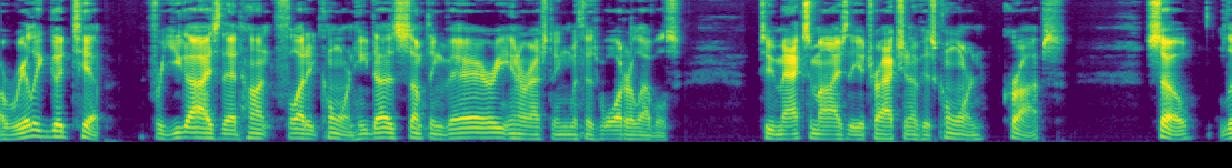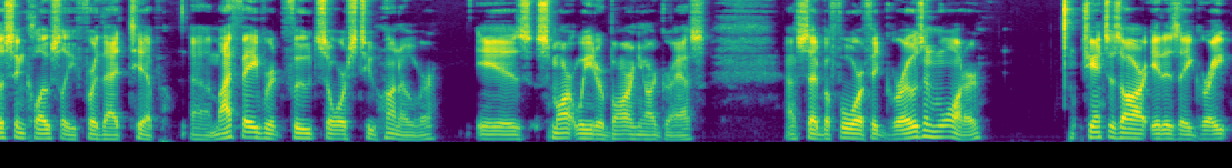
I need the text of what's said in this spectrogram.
a really good tip for you guys that hunt flooded corn. He does something very interesting with his water levels to maximize the attraction of his corn crops. So, listen closely for that tip. Uh, my favorite food source to hunt over is smartweed or barnyard grass. I've said before, if it grows in water, chances are it is a great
